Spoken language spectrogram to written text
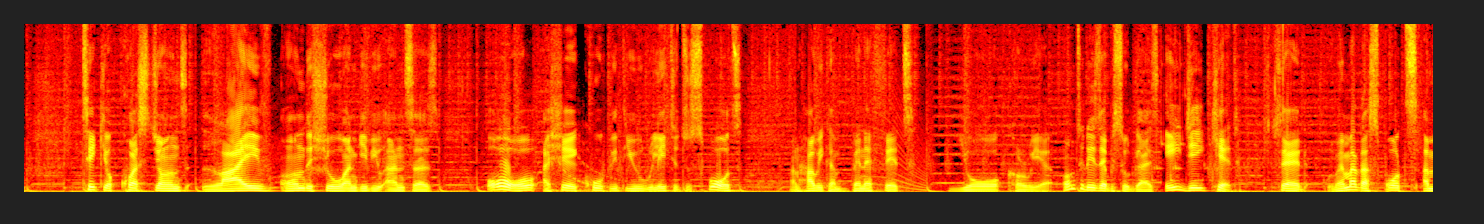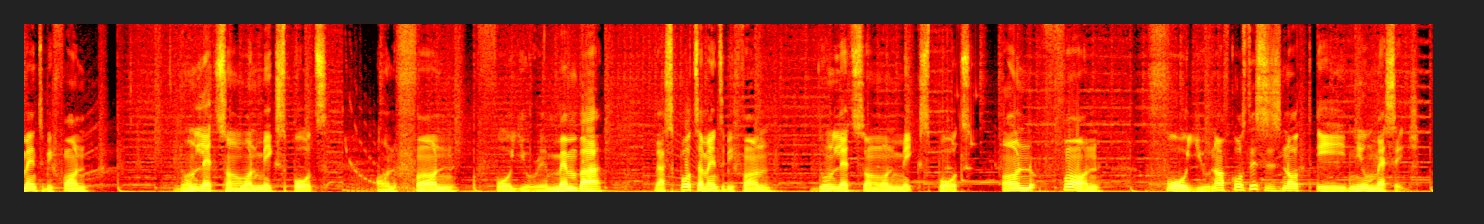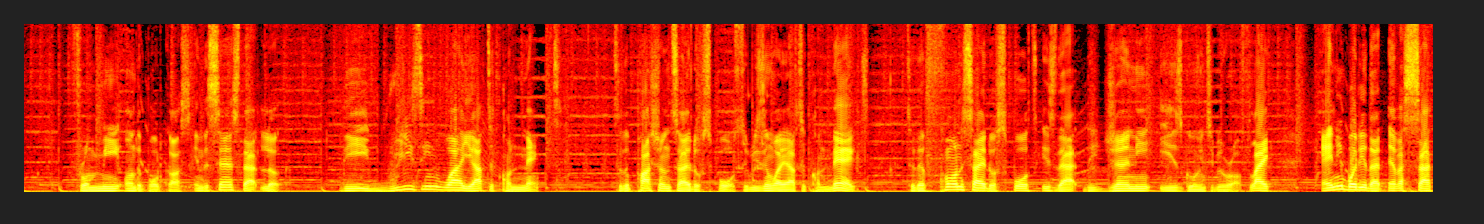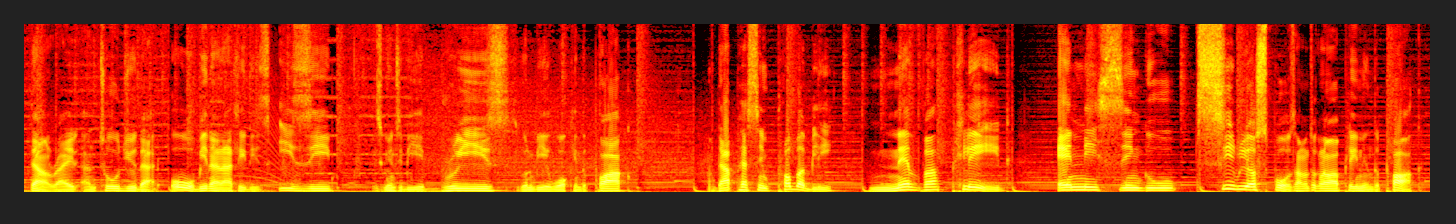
take your questions live on the show and give you answers, or I share a quote with you related to sports and how we can benefit your career. On today's episode, guys, AJ Kitt said, Remember that sports are meant to be fun. Don't let someone make sports unfun for you. Remember that sports are meant to be fun. Don't let someone make sports unfun for you. Now, of course, this is not a new message from me on the podcast in the sense that, look, the reason why you have to connect to the passion side of sports, the reason why you have to connect to the fun side of sports is that the journey is going to be rough. Like anybody that ever sat down, right, and told you that, oh, being an athlete is easy, it's going to be a breeze, it's going to be a walk in the park, that person probably never played any single serious sports. I'm not talking about playing in the park,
